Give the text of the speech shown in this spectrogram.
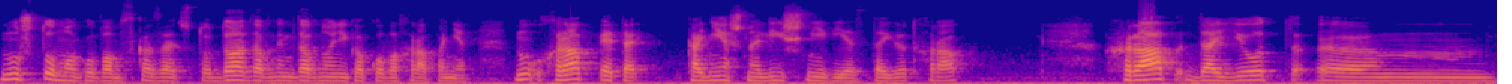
Ну, что могу вам сказать, что да, давным-давно никакого храпа нет. Ну, храп это, конечно, лишний вес дает храп. Храп дает... Эм,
